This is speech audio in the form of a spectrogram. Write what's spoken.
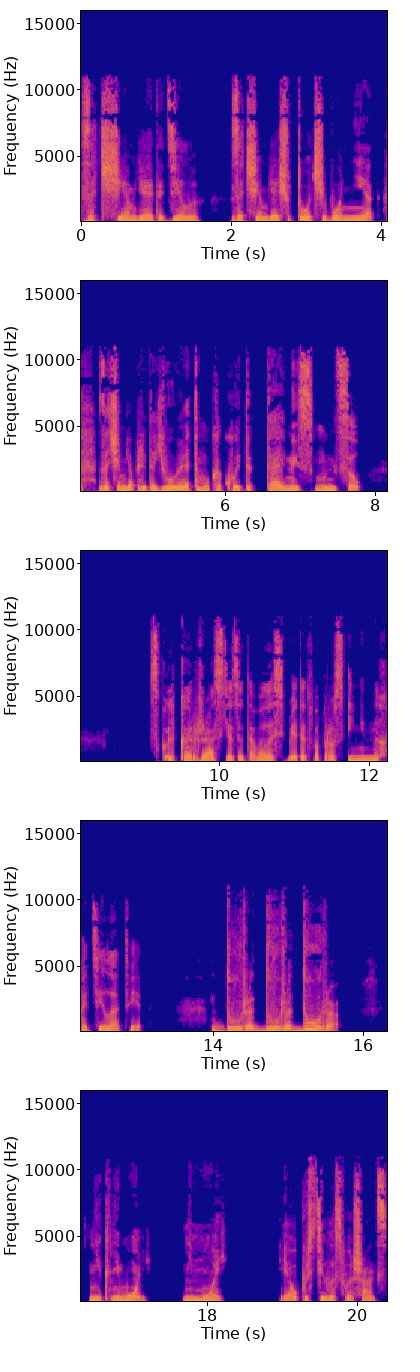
Зачем я это делаю? Зачем я ищу то, чего нет? Зачем я придаю этому какой-то тайный смысл? Сколько раз я задавала себе этот вопрос и не находила ответ. Дура, дура, дура! Ник не мой, не мой. Я упустила свой шанс.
